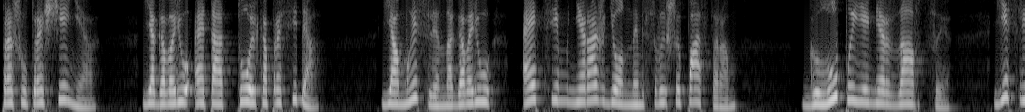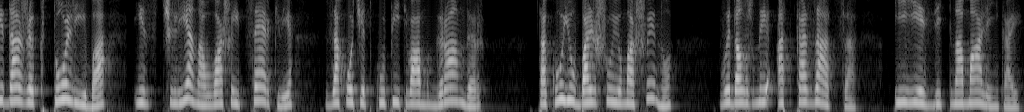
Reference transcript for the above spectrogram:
Прошу прощения, я говорю это только про себя. Я мысленно говорю этим нерожденным свыше пасторам. Глупые мерзавцы, если даже кто-либо – из членов вашей церкви захочет купить вам грандер, такую большую машину, вы должны отказаться и ездить на маленькой,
